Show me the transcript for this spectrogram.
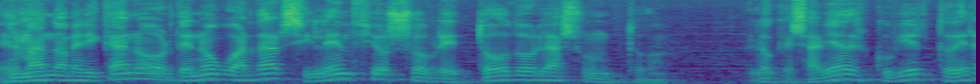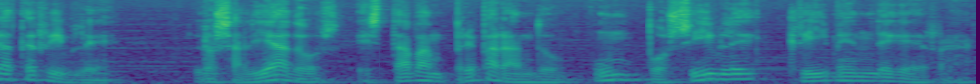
El mando americano ordenó guardar silencio sobre todo el asunto. Lo que se había descubierto era terrible. Los aliados estaban preparando un posible crimen de guerra.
